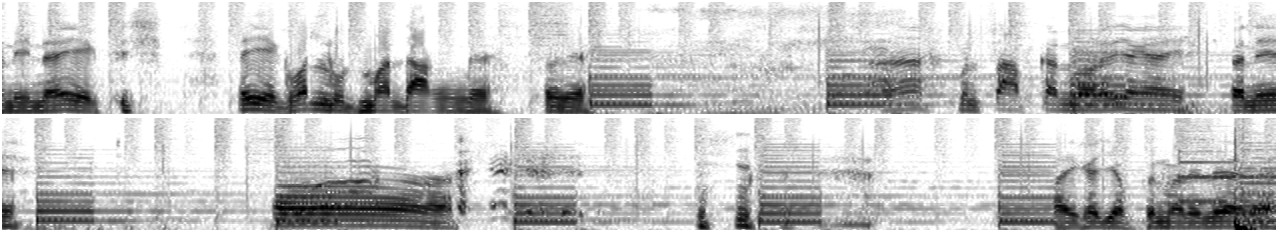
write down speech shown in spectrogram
วันนี้นายเอกนายเอกวัดหลุดมาดังเลยโอเคอะมันสับกันมาแล้วยังไง ตอนนี้เออไปขยับขึ้นมาเรื่อยๆนะ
